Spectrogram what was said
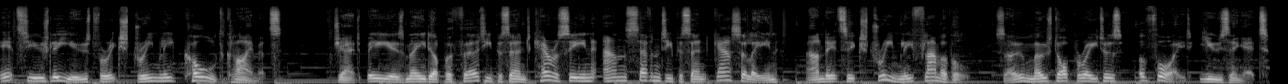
It's usually used for extremely cold climates. Jet B is made up of 30% kerosene and 70% gasoline, and it's extremely flammable, so most operators avoid using it.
